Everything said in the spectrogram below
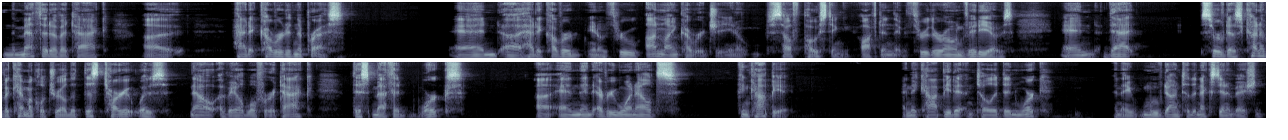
the method of attack, uh, had it covered in the press, and uh, had it covered, you know, through online coverage, you know, self posting, often through their own videos, and that served as kind of a chemical trail that this target was now available for attack. This method works, uh, and then everyone else can copy it and they copied it until it didn't work and they moved on to the next innovation.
